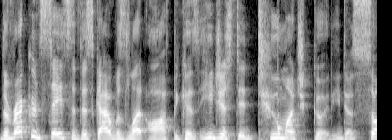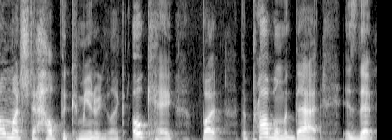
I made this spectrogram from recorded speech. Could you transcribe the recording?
the record states that this guy was let off because he just did too much good. He does so much to help the community. Like, okay, but the problem with that is that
